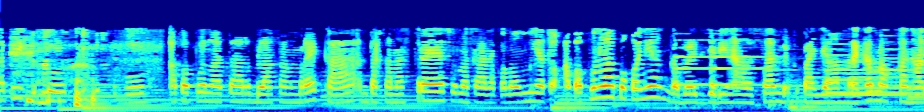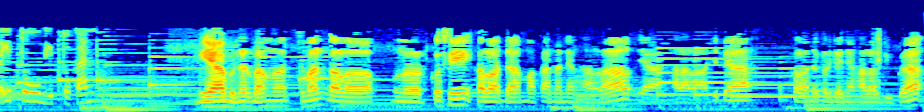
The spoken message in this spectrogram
Tapi betul, betul, apa pun latar belakang mereka, entah karena stres, permasalahan ekonomi, atau apa pun lah pokoknya nggak boleh dijadiin alasan berkepanjangan mereka melakukan hal itu gitu kan. Iya bener banget. Cuman kalau menurutku sih kalau ada makanan yang halal ya halal aja dah. Kalau ada kerjaan yang halal juga,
